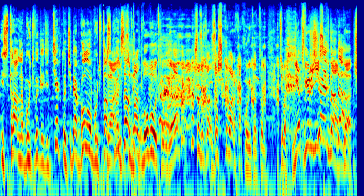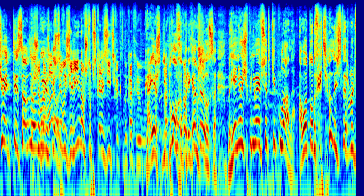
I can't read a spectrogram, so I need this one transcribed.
и странно будет выглядеть те, кто тебя голову будет Да, втаскивать за ноги. как бы, да? Что за, за шквар какой-то там? Типа, нет, вернись Чё к нам, да. Что это ты со мной Еще намажься вазелином, чтобы скользить, как... как Конечно, как- неплохо как приготовился. Но я не очень понимаю все-таки плана. А вот он хотел, значит, нырнуть.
